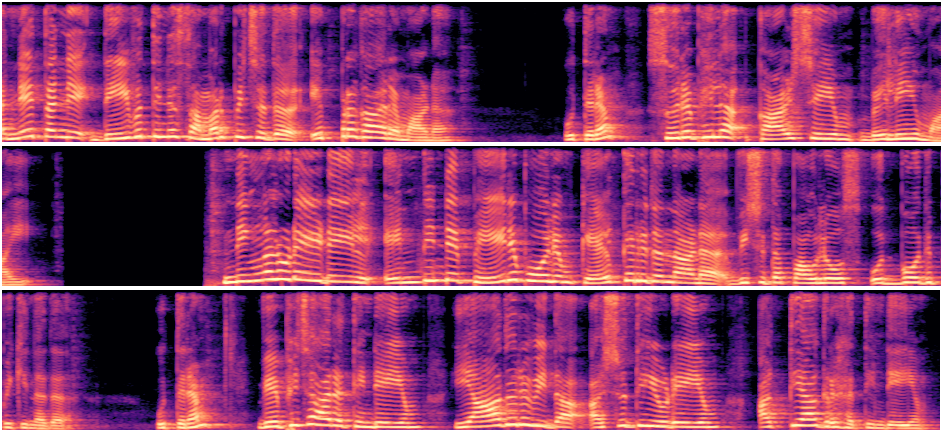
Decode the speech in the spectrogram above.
തന്നെ തന്നെ ദൈവത്തിന് സമർപ്പിച്ചത് എപ്രകാരമാണ്? ഉത്തരം സുരഭില കാഴ്ചയും ബലിയുമായി. നിങ്ങളുടെ ഇടയിൽ എന്തിന്റെ പേര് പോലും കേൾക്കരുതെന്നാണ് വിശുദ്ധ പൗലോസ് ഉദ്ബോധിപ്പിക്കുന്നത്. ഉത്തരം വ്യഭിചാരത്തിന്റെയും യാതൊരുവിധ അശുദ്ധിയുടെയും അത്യാഗ്രഹത്തിന്റെയും.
